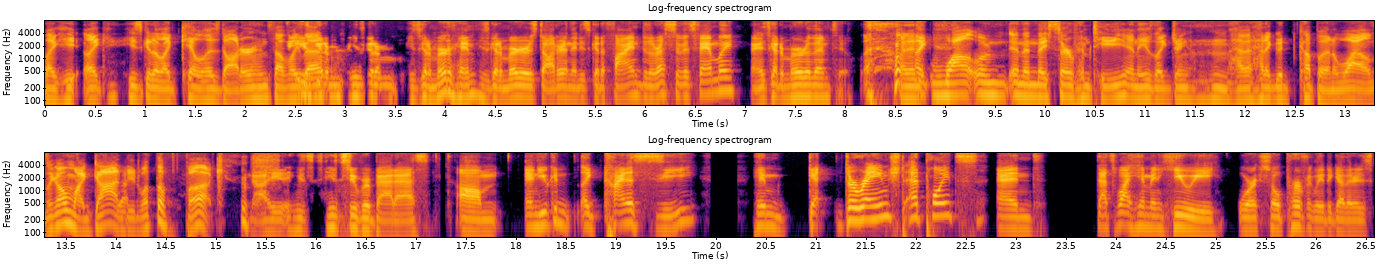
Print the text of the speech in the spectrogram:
like he like he's gonna like kill his daughter and stuff like he's that gonna he's gonna he's gonna murder him. He's gonna murder his daughter, and then he's gonna find the rest of his family, and he's gonna murder them too. and then like while um, and then they serve him tea and he's like drinking hmm, haven't had a good cuppa in a while it's like oh my god Yeah. dude what the fuck nah, he, he's he's super badass. Um, and you can like kind of see him get deranged at points, and that's why him and Hughie work so perfectly together. Is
